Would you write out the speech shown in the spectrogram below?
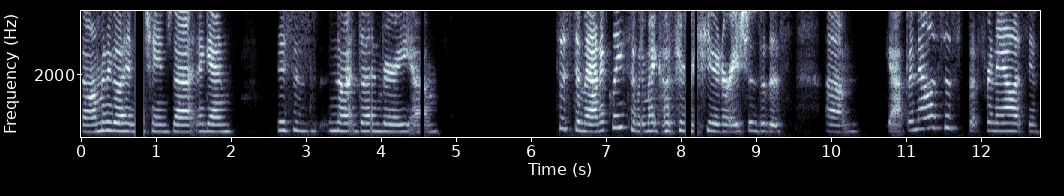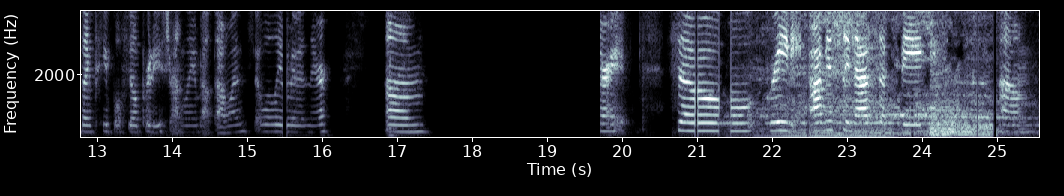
So I'm going to go ahead and change that. Again, this is not done very um, systematically, so we might go through a few iterations of this um, gap analysis. But for now, it seems like people feel pretty strongly about that one, so we'll leave it in there. Um, all right. So grading, obviously that's a big, um,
